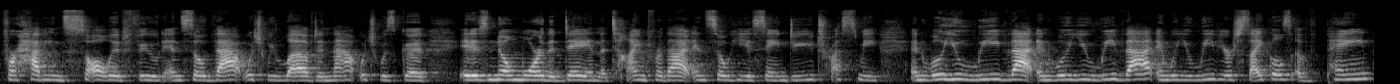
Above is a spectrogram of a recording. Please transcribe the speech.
for having solid food. And so that which we loved and that which was good, it is no more the day and the time for that. And so he is saying, Do you trust me? And will you leave that? And will you leave that? And will you leave your cycles of pain?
